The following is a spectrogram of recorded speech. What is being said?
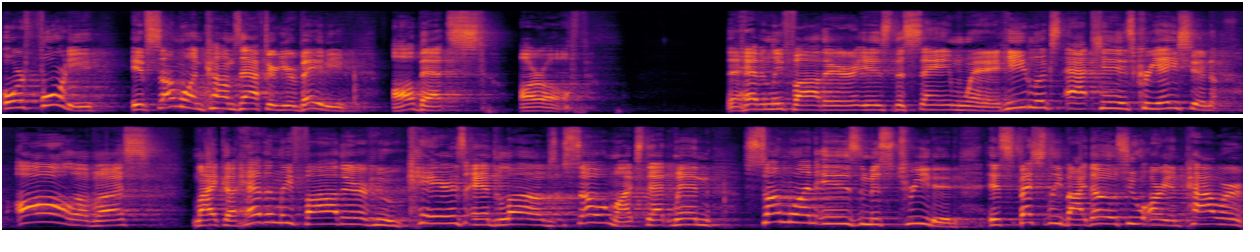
or 40, if someone comes after your baby, all bets are off. The Heavenly Father is the same way. He looks at His creation, all of us, like a heavenly father who cares and loves so much that when someone is mistreated, especially by those who are in power,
